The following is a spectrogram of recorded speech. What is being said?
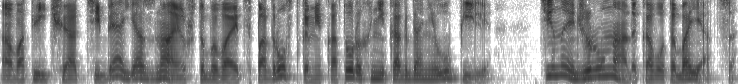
в отличие от тебя я знаю, что бывает с подростками, которых никогда не лупили. Тинейджеру надо кого-то бояться.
